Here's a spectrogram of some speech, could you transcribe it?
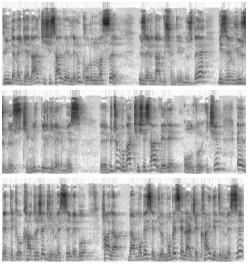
gündeme gelen kişisel verilerin korunması üzerinden düşündüğümüzde bizim yüzümüz, kimlik bilgilerimiz, E, bütün bunlar kişisel veri olduğu için elbette ki o kadraja girmesi ve bu hala ben MOBESE diyorum MOBESE'lerce kaydedilmesi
